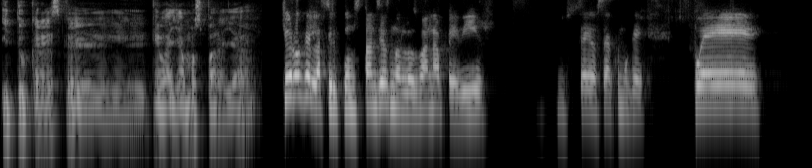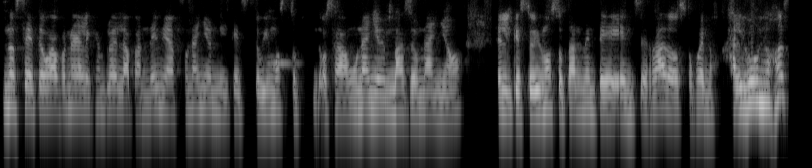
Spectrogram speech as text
¿Y tú crees que, que vayamos para allá? Yo creo que las circunstancias nos los van a pedir. No sé, o sea, como que fue, no sé, te voy a poner el ejemplo de la pandemia. Fue un año en el que estuvimos, o sea, un año, más de un año, en el que estuvimos totalmente encerrados, o bueno, algunos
